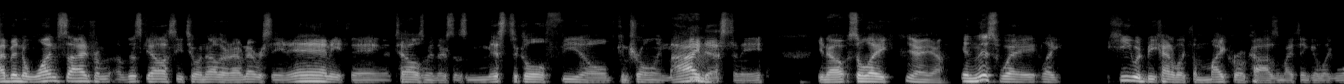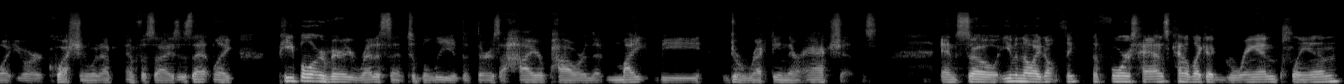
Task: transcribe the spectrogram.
I've been to one side from of this galaxy to another, and I've never seen anything that tells me there's this mystical field controlling my Hmm. destiny. You know, so like Yeah, yeah. in this way, like he would be kind of like the microcosm, I think, of like what your question would em- emphasize is that like people are very reticent to believe that there is a higher power that might be directing their actions. And so, even though I don't think the force has kind of like a grand plan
